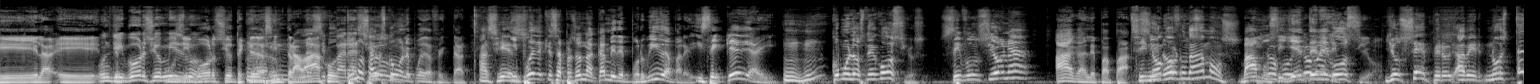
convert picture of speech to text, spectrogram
eh, la- eh, Un te- divorcio un mismo. divorcio, te quedas sin trabajo. Tú no sabes cómo le puede afectar. Así es. Y puede que esa persona cambie de por vida para, y se quede ahí. Como los negocios. Si funciona, hágale, papá. Si no, fun- cortamos. Vamos, No, siguiente no negocio. Yo sé, pero a ver, ¿no están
